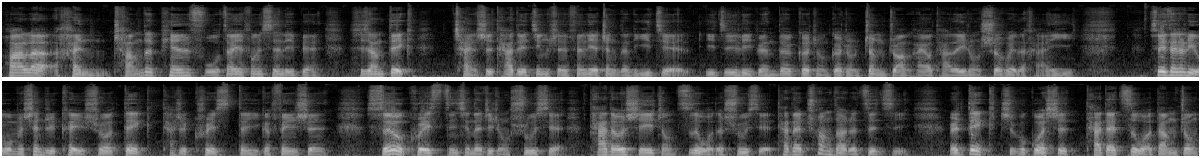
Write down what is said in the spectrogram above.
花了很长的篇幅在一封信里边，是向 Dick 阐释他对精神分裂症的理解，以及里边的各种各种症状，还有他的一种社会的含义。所以在这里，我们甚至可以说，Dick 他是 Chris 的一个分身。所有 Chris 进行的这种书写，它都是一种自我的书写，他在创造着自己，而 Dick 只不过是他在自我当中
